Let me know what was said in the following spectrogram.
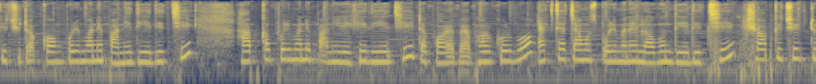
কিছুটা কম পরিমাণে পানি দিয়ে দিচ্ছি। হাফ কাপ পরিমাণে পানি রেখে দিয়েছি, এটা পরে ব্যবহার করব। এক চা চামচ পরিমাণে লবণ দিয়ে দিচ্ছি। সব কিছু একটু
